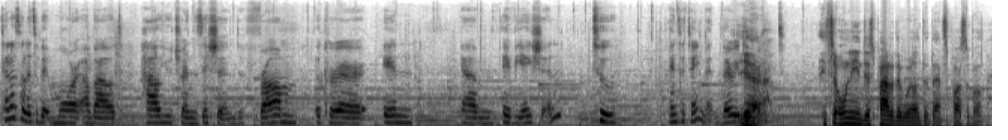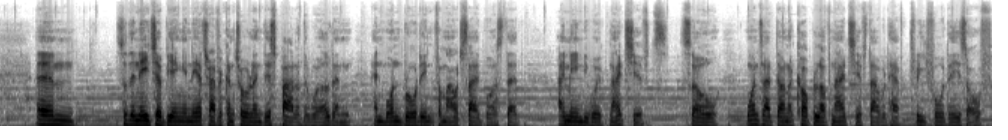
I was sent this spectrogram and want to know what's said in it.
Tell us a little bit more about how you transitioned from a career in um, aviation to entertainment. Very different. Yeah. It's only in this part of the world that that's possible. Um, so the nature of being an air traffic controller in this part of the world and, and one brought in from outside was that I mainly worked night shifts. So once I'd done a couple of night shifts, I would have three, four days off.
